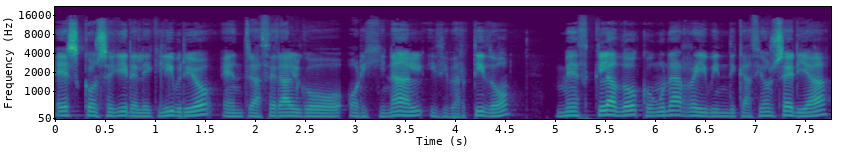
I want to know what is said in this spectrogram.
es conseguir el equilibrio entre hacer algo original y divertido mezclado con una reivindicación seria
